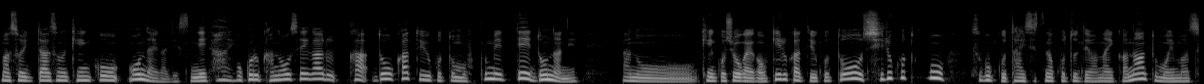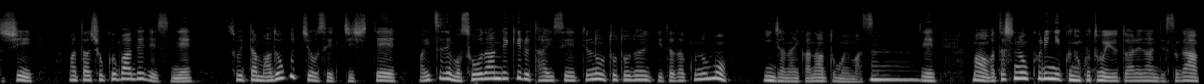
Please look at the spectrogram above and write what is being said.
まあ、そういったその健康問題がですね、はい、起こる可能性があるかどうかということも含めてどんなねあの健康障害が起きるかということを知ることもすごく大切なことではないかなと思いますしまた職場でですねそういった窓口を設置して、まあ、いつでも相談できる体制というのを整えていただくのもいいんじゃないかなと思います。で、まあ私のクリニックのことを言うとあれなんですが、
